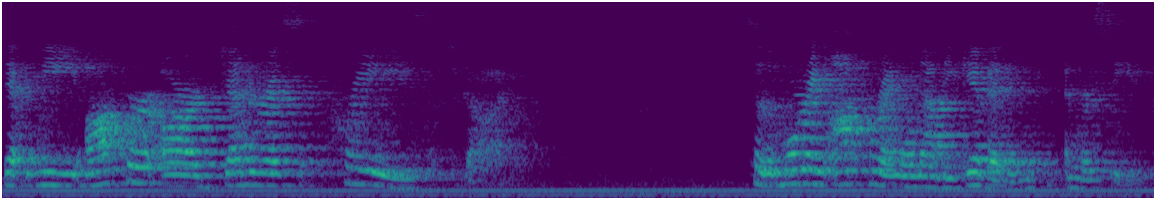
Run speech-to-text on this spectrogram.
that we offer our generous praise to God. So the morning offering will now be given and received.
